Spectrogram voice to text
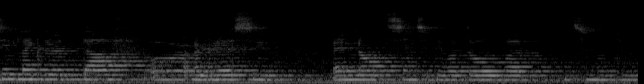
to be like they're tough or Yeah. aggressive and not sensitive at all, but it's not true.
